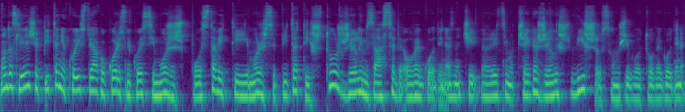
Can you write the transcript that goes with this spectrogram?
Onda sljedeće pitanje koje je isto jako korisno i koje si možeš postaviti, možeš se pitati što želim za sebe ove godine. Znači recimo čega želiš više u svom životu ove godine.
